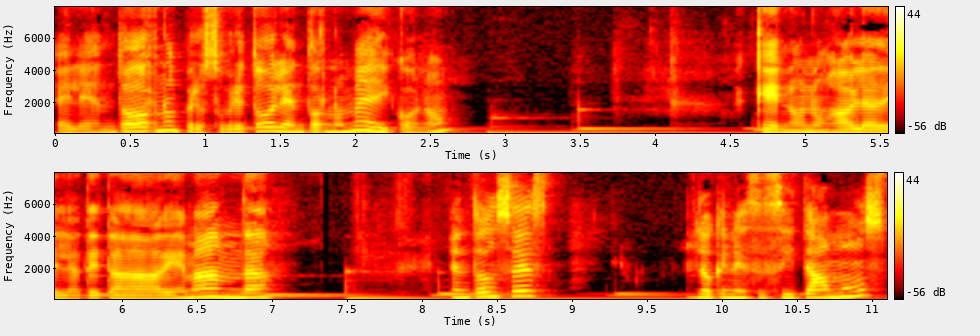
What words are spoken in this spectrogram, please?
el entorno, pero sobre todo el entorno médico, ¿no? Que no nos habla de la teta demanda. Entonces, lo que necesitamos,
